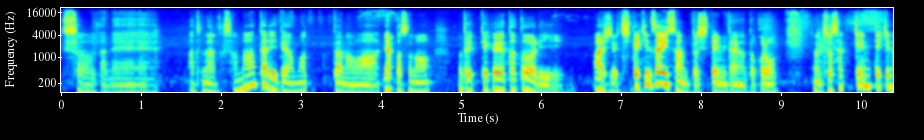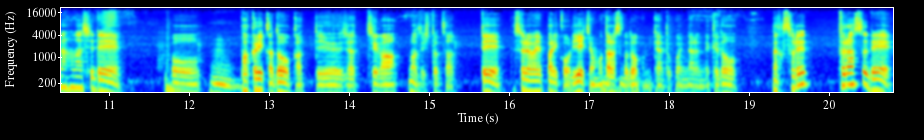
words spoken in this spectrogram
そうだね。あとなんかそのあたりで思ったのはやっぱその元言ってくれた通りある種知的財産としてみたいなところその著作権的な話でこううん。パクリかどうかっていうジャッジがまず一つあってそれはやっぱりこう利益をもたらすかどうかみたいなところになるんだけどなんかそれプラスで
